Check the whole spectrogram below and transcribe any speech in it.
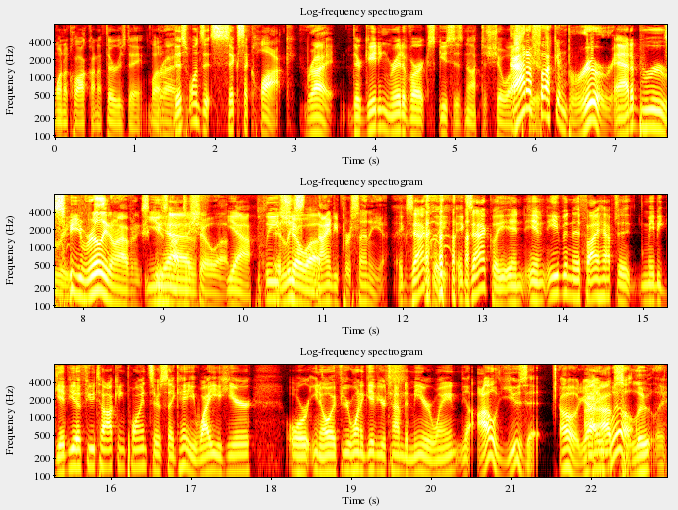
one o'clock on a Thursday. Well, Right. This one's at six o'clock. right? They're getting rid of our excuses not to show up. At a here. fucking brewery, at a brewery. so you really don't have an excuse not to show up. Yeah, please at least show up. ninety percent of you. Exactly, exactly. And, and even if I have to maybe give you a few talking points, it's like, hey, why are you here? Or you know, if you want to give your time to me or Wayne, I'll use it. Oh yeah, I will. absolutely.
